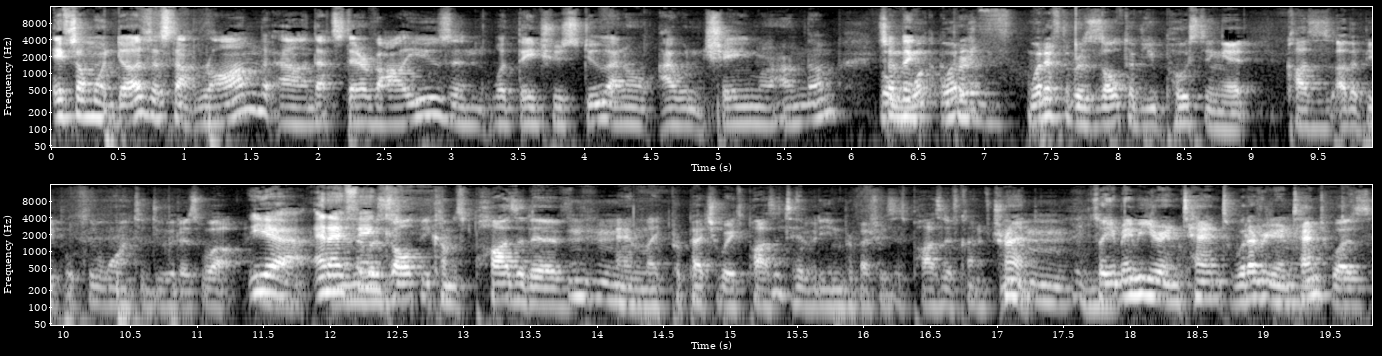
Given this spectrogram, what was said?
if someone does, that's not wrong. Uh, that's their values and what they choose to do. I don't. I wouldn't shame or harm them. Well, Something. what, what if what if the result of you posting it causes other people to want to do it as well? yeah, and, I think the result becomes positive Mhm. and like perpetuates positivity and perpetuates this positive kind of trend. Mhm. So you maybe your intent, whatever your intent was,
